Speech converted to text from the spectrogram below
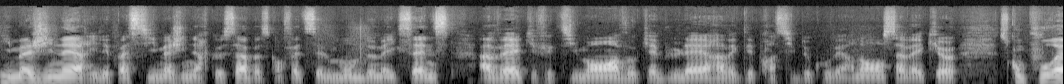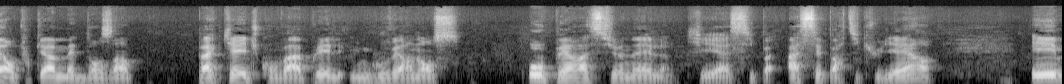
imaginaire, il n'est pas si imaginaire que ça, parce qu'en fait, c'est le monde de Make Sense, avec effectivement un vocabulaire, avec des principes de gouvernance, avec euh, ce qu'on pourrait en tout cas mettre dans un package qu'on va appeler une gouvernance opérationnelle qui est assez, assez particulière. Et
